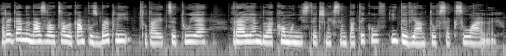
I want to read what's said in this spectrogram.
Reagan nazwał cały kampus Berkeley, tutaj cytuję, rajem dla komunistycznych sympatyków i dewiantów seksualnych.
